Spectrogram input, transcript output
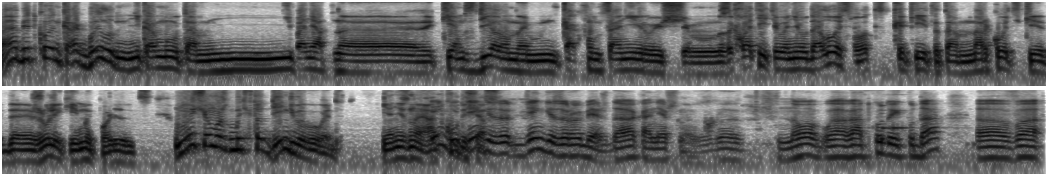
а биткоин как был никому там непонятно кем сделанным, как функционирующим. Захватить его не удалось. Вот какие-то там наркотики, да, жулики им и пользуются. Ну, еще, может быть, кто-то деньги выводит. Я не знаю, деньги, откуда деньги сейчас? За, деньги за рубеж, да, конечно. Но откуда и куда э, в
